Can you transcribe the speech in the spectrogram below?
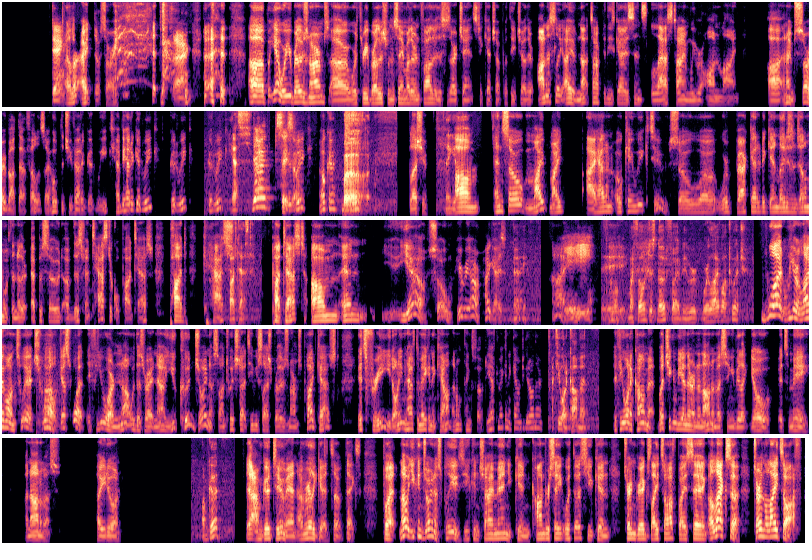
Dang. I, lear- I oh, sorry. Dang. uh, but yeah, we're your brothers in arms. Uh, we're three brothers from the same mother and father. This is our chance to catch up with each other. Honestly, I have not talked to these guys since last time we were online. Uh, and I'm sorry about that, fellas. I hope that you've had a good week. Have you had a good week? Good week? Good week? Yes. Yeah, I'd say Good so. week? Okay. Bless you. Thank you. Um, and so my my I had an okay week too. So uh we're back at it again, ladies and gentlemen, with another episode of this fantastical podcast podcast Podcast. podcast. Um, and y- yeah, so here we are. Hi guys. Hey. Hi. Hey. Oh, Hey. my phone just notified me. We're, we're live on Twitch. What? We are live on Twitch. Well, guess what? If you are not with us right now, you could join us on twitch.tv slash brothers in arms podcast. It's free. You don't even have to make an account. I don't think so. Do you have to make an account to get on there? If you want to comment, If you want to comment, but you can be in there and anonymous and you can be like, yo, it's me, anonymous. How you doing? I'm good. Yeah, I'm good too, man. I'm really good. So thanks. But no, you can join us, please. You can chime in. You can conversate with us. You can turn Greg's lights off by saying, Alexa, turn the lights off.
